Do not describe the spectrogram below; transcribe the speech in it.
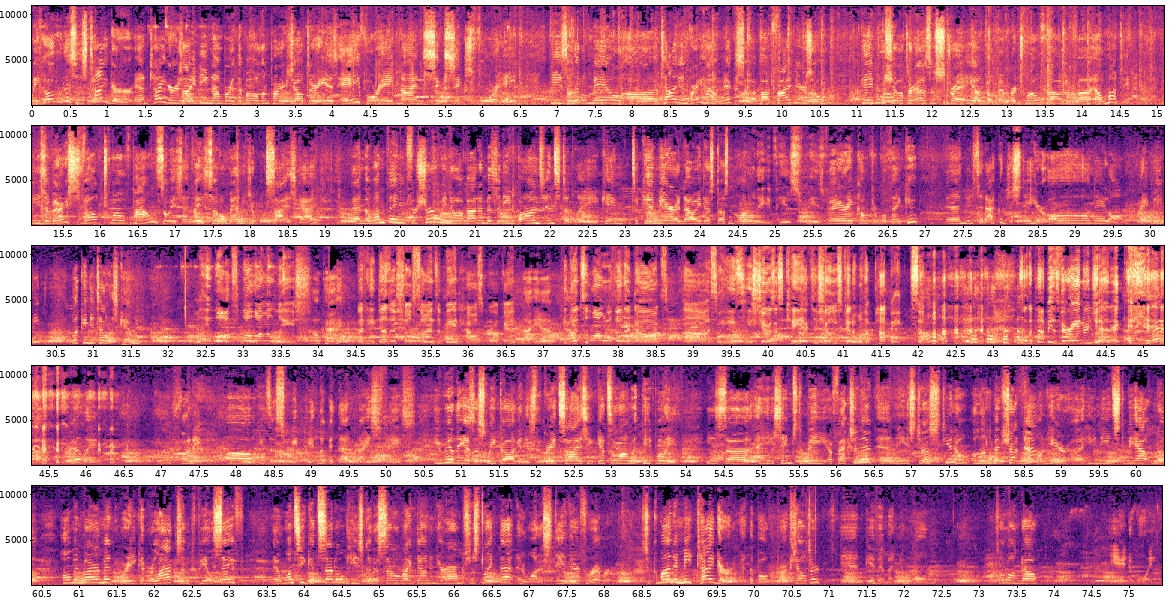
we go. This is Tiger, and Tiger's ID number at the Baldwin Park Shelter is A4896648. He's a little male uh, Italian Greyhound mix, uh, about five years old. Came to the shelter as a stray on November 12th out of uh, El Monte. He's a very svelte 12 pounds, so he's a nice little manageable size guy. And the one thing for sure we know about him is that he bonds instantly. He came to Kim here and now he just doesn't want to leave. He's, he's very comfortable, thank you. And he said, I could just stay here all day long. Right, baby? What can you tell us, Kim? Well, he walks well on a leash. Okay. But he doesn't show signs of being housebroken. Not yet. He gets along with other dogs, uh, so he's, he shares his kid. He actually shares his kid with a puppy. So, Oh. so the puppy is very energetic. Oh, yeah, really? Oh, he's a sweet pe- Look at that nice face. He really is a sweet dog, and he's a great size. He gets along with people. He he's uh, he seems to be affectionate, and he's just you know a little bit shut down here. Uh, he needs to be out in a home environment where he can relax and feel safe. And once he gets settled, he's going to settle right down in your arms just like that and want to stay there forever. So come on and meet Tiger at the Baldwin Park Shelter and give him a new home. So long, now. Yeah, the boy.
